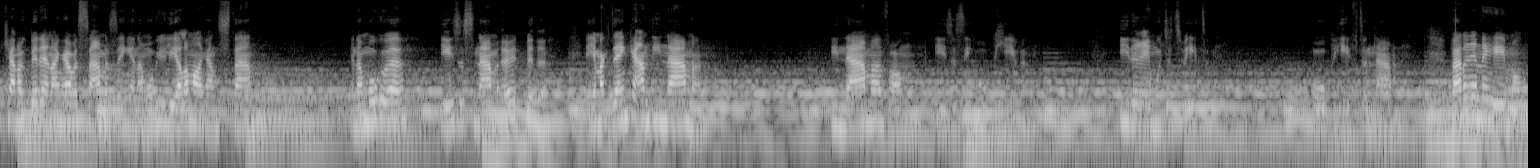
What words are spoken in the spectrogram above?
Ik ga nog bidden en dan gaan we samen zingen. Dan mogen jullie allemaal gaan staan. En dan mogen we Jezus' naam uitbidden. En je mag denken aan die namen. Die namen van Jezus die hoop geven. Iedereen moet het weten. Hoop heeft een naam. Vader in de hemel,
